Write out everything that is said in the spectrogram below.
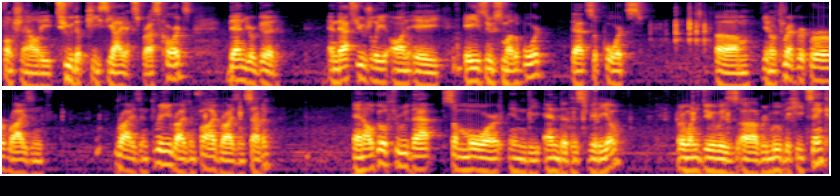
functionality to the PCI Express cards, then you're good. And that's usually on a ASUS motherboard that supports, um, you know, Threadripper, Ryzen Ryzen 3, Ryzen 5, Ryzen 7. And I'll go through that some more in the end of this video. What I want to do is uh, remove the heatsink.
